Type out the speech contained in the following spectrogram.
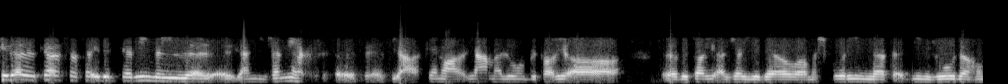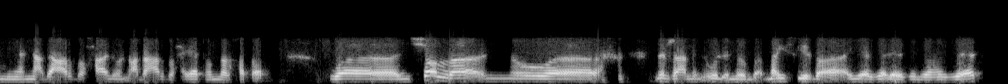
خلال الكارثة سيدي الكريم يعني الجميع كانوا يعملوا بطريقة بطريقة جيدة ومشكورين لتقديم جهودهم يعني عم بيعرضوا حالهم عم بيعرضوا حياتهم للخطر. وإن شاء الله إنه نرجع بنقول إنه ما يصير بقى أي زلازل وهزات.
